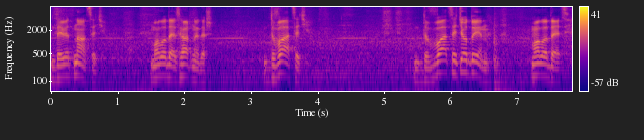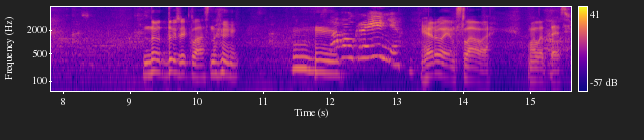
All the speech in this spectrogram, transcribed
19. Молодець, гарно йдеш. 20. 21. Молодець. Ну, дуже класно. Слава Україні! Героям слава. Молодець.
